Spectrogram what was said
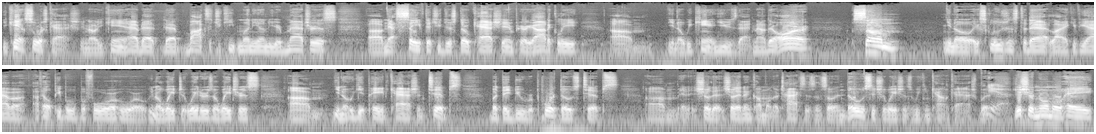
you can't source cash. You know, you can't have that that box that you keep money under your mattress, um, that safe that you just throw cash in periodically. Um, you know, we can't use that. Now there are some you know exclusions to that like if you have a i've helped people before who are you know wait, waiters or waitress um, you know who get paid cash and tips but they do report those tips um, and show that show that income on their taxes and so in those situations we can count cash but Yeah. just your normal hey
